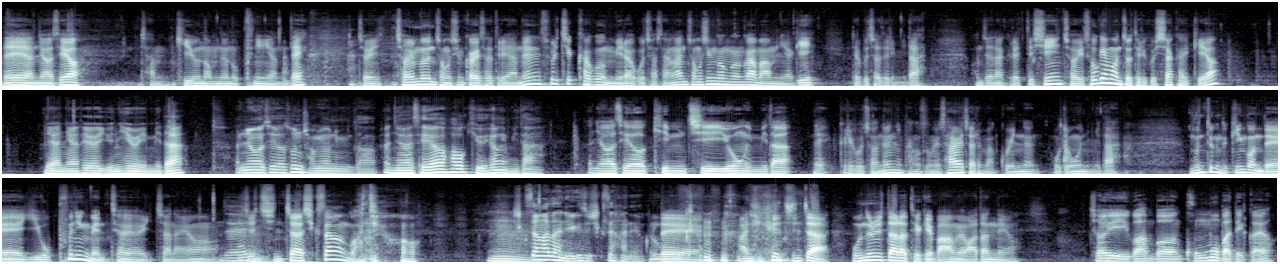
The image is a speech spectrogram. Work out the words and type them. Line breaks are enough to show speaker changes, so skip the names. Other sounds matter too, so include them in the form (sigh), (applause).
네, 안녕하세요. 참 기운 없는 오프닝이었는데 저희 젊은 정신과 의사들이 하는 솔직하고 은밀하고 자상한 정신건강과 마음 이야기 내부자들입니다. 언제나 그랬듯이 저희 소개 먼저 드리고 시작할게요.
네, 안녕하세요. 윤희우입니다.
안녕하세요. 손정현입니다.
안녕하세요. 허규형입니다.
안녕하세요. 김지용입니다.
네, 그리고 저는 이 방송의 사회자를 맡고 있는 오동훈입니다. 문득 느낀 건데 이 오프닝 멘트 있잖아요.
네.
이제 진짜 식상한 것 같아요.
음.
식상하다는 얘기도 식상하네요.
네, (laughs) 아니 그 진짜 오늘따라 되게 마음에 와닿네요.
저희 이거 한번 공모 받을까요?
